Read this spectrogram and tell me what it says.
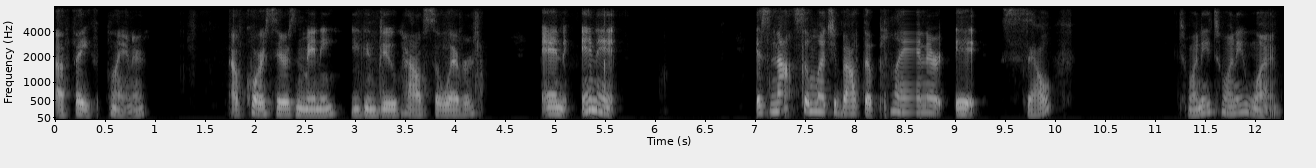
a faith planner. Of course, there's many you can do howsoever. And in it, it's not so much about the planner itself. 2021,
